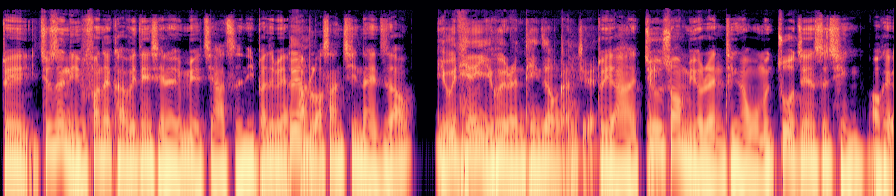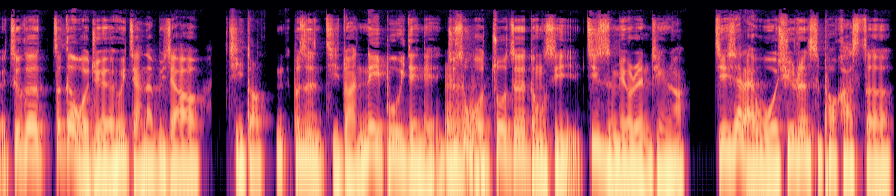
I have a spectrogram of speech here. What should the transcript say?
对，就是你放在咖啡店闲聊又没有价值，你把这边 upload 上去，哪你知道？有一天也会有人听这种感觉。对呀、就算没有人听啊，我们做这件事情，OK，这个这个我觉得会讲的比较极端，不是极端，内部一点点，就是我做这个东西，即使没有人听啊，接下来我去认识 podcaster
